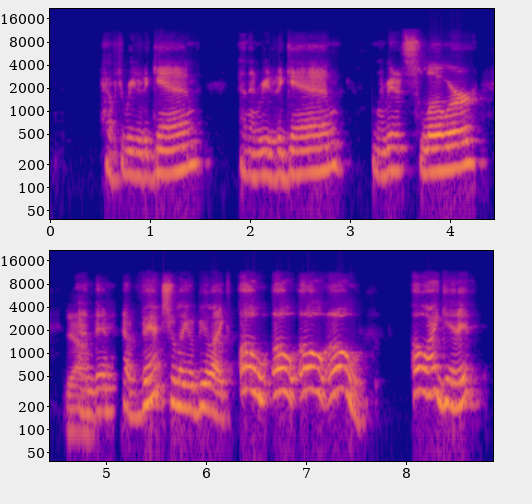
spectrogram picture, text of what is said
have to read it again and then read it again and read it slower. Yeah. And then eventually it would be like, oh, oh, oh, oh, oh, I get it.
